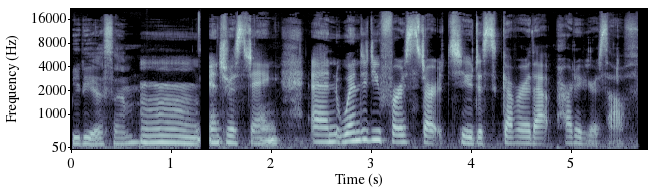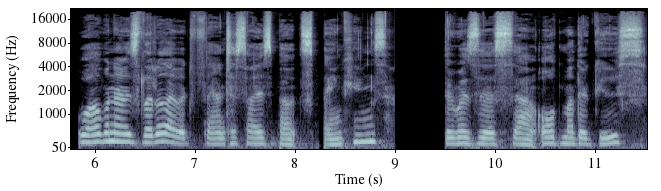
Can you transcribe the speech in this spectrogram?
BDSM. Mm, interesting. And when did you first start to discover that part of yourself? Well, when I was little, I would fantasize about spankings. There was this uh, old Mother Goose.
